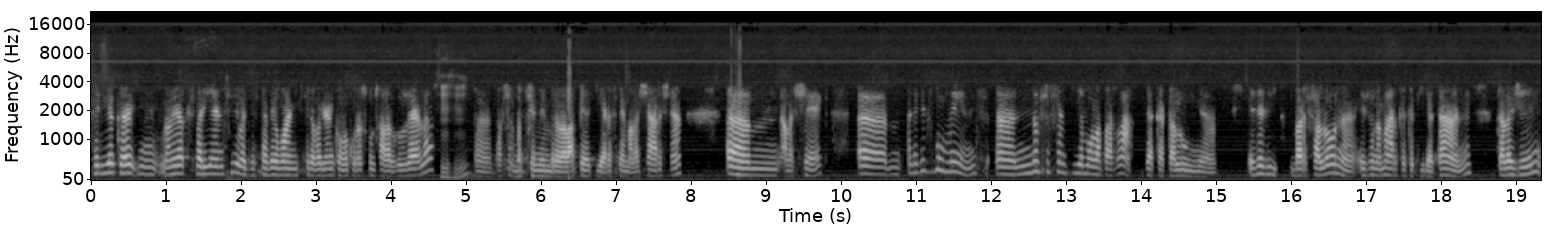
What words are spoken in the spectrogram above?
seria que mm, la meva experiència, vaig estar 10 anys treballant com a corresponsal a Brussel·les, uh -huh. eh, per això vaig ser membre de l'APEC i ara estem a la xarxa, eh, a la XEC, eh, en aquells moments eh, no se sentia molt a parlar de Catalunya, és a dir, Barcelona és una marca que tira tant que la gent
